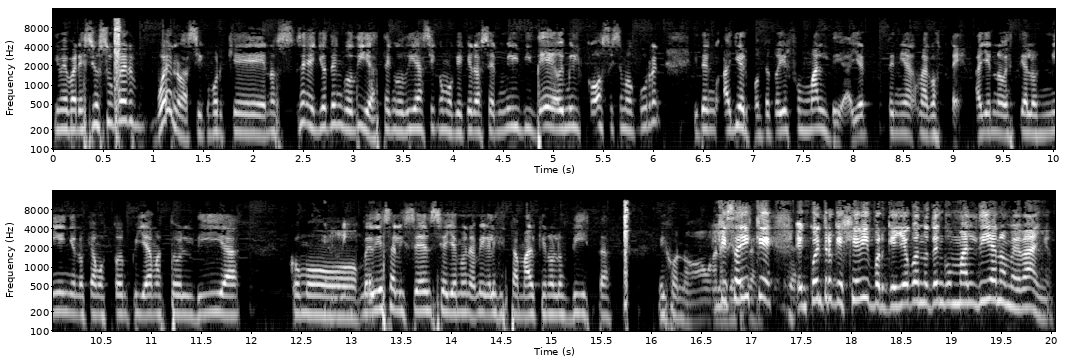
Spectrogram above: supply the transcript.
Y me pareció súper bueno, así porque, no sé, yo tengo días, tengo días así como que quiero hacer mil videos y mil cosas y se me ocurren. Y tengo, ayer, ponte ayer fue un mal día, ayer tenía, me acosté, ayer no vestía a los niños, nos quedamos todos en pijamas todo el día como me di esa licencia, llamé a una amiga y le dije, está mal que no los vista. Me dijo, no, bueno. Que sabéis que encuentro que es heavy porque yo cuando tengo un mal día no me baño.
